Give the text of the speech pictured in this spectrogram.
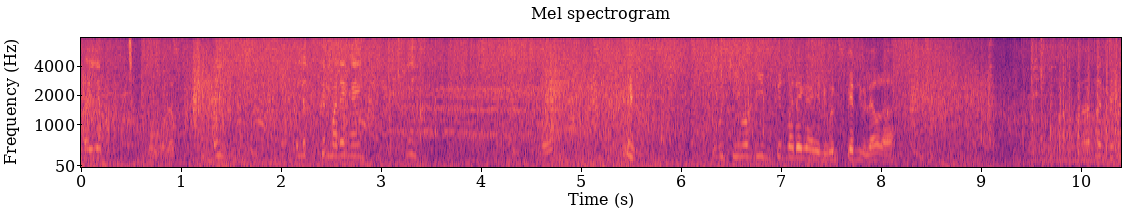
เฮ้ยแล้วโอ้โหแล้วเฮ้ยเฮ้ยแล้วขึ้นมาได้ไงเฮ้ยโหเฮ้ยเมื่อกี้ว่าบีมขึ้นมาได้ไงหรือมันเป็นอยู่แล้วเหรอมาเพื่อนขึ้นม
